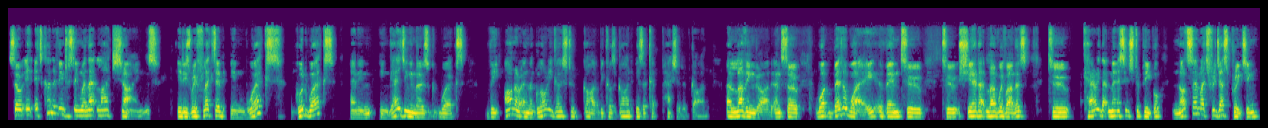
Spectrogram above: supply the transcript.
So it, it's kind of interesting when that light shines, it is reflected in works, good works, and in engaging in those works, the honor and the glory goes to God because God is a compassionate God, a loving God. And so what better way than to to share that love with others, to carry that message to people, not so much for just preaching,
